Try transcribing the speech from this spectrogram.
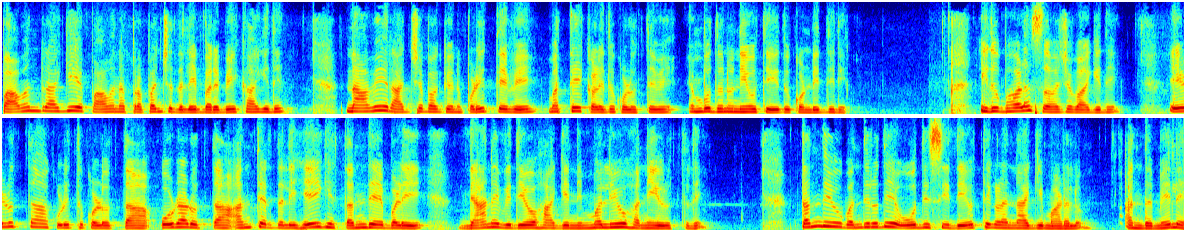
ಪಾವನರಾಗಿಯೇ ಪಾವನ ಪ್ರಪಂಚದಲ್ಲಿ ಬರಬೇಕಾಗಿದೆ. ನಾವೇ ರಾಜ್ಯಭಾಗ್ಯವನ್ನು ಪಡೆಯುತ್ತೇವೆ, ಮತ್ತೆ ಕಳೆದುಕೊಳ್ಳುತ್ತೇವೆ ಎಂಬುದನ್ನು ನೀವು ತಿಳಿದುಕೊಂಡಿದ್ದೀರಿ. ಇದು ಬಹಳ ಸಹಜವಾಗಿದೆ. ಏಳುತ್ತಾ, ಕುಳಿತುಕೊಳ್ಳುತ್ತಾ, ಓಡಾಡುತ್ತಾ ಅಂತ್ಯದಲ್ಲಿ ಹೇಗೆ ತಂದೆಯ ಬಳಿ ಜ್ಞಾನವಿದೆಯೋ ಹಾಗೆ ನಿಮ್ಮಲ್ಲಿಯೂ ಹನಿ ಇರುತ್ತದೆ ತಂದೆಯು ಬಂದಿರುವುದೇ ಓದಿಸಿ ದೇವತೆಗಳನ್ನಾಗಿ ಮಾಡಲು. ಅಂದ ಮೇಲೆ,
